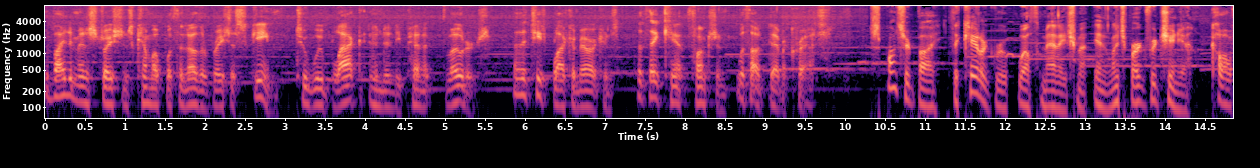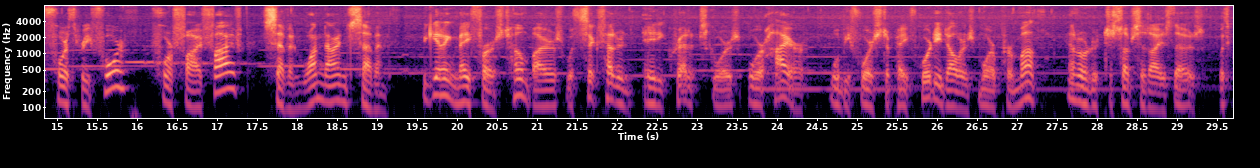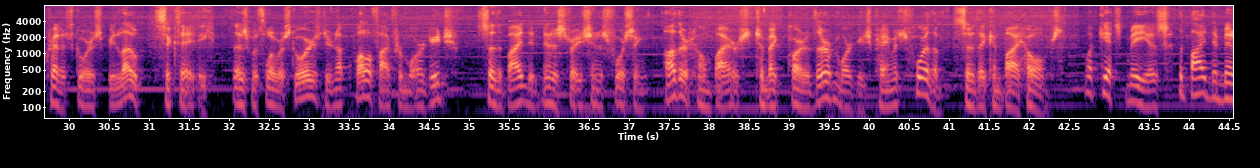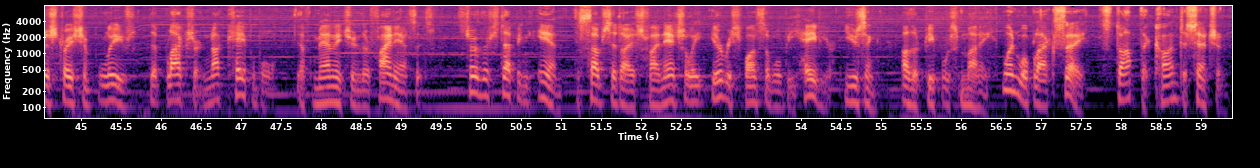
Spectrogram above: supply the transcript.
The Biden administration has come up with another racist scheme to woo black and independent voters, and they teach black Americans that they can't function without Democrats. Sponsored by the Kaler Group Wealth Management in Lynchburg, Virginia. Call 434 455 7197. Beginning May 1st, homebuyers with 680 credit scores or higher will be forced to pay $40 more per month in order to subsidize those with credit scores below 680. Those with lower scores do not qualify for mortgage, so the Biden administration is forcing other home buyers to make part of their mortgage payments for them so they can buy homes. What gets me is the Biden administration believes that blacks are not capable of managing their finances, so they're stepping in to subsidize financially irresponsible behavior using other people's money. When will blacks say, stop the condescension?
